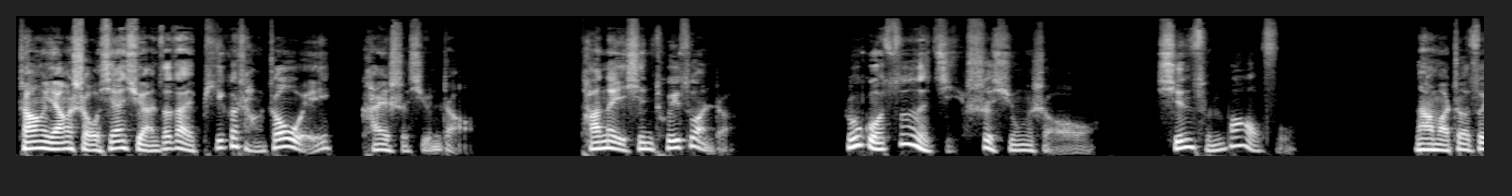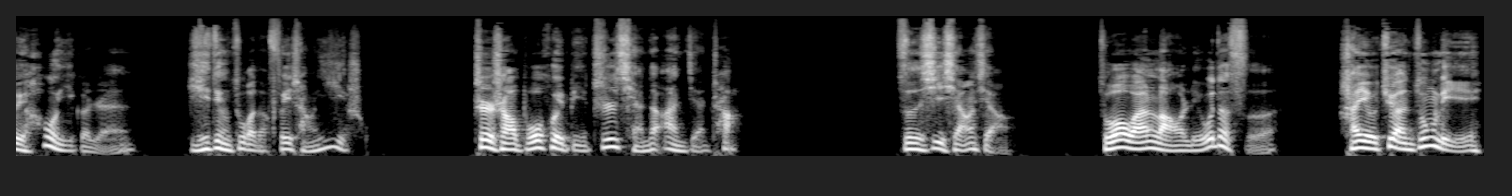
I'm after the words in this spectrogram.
张扬首先选择在皮革厂周围开始寻找，他内心推算着。如果自己是凶手，心存报复，那么这最后一个人一定做得非常艺术，至少不会比之前的案件差。仔细想想，昨晚老刘的死，还有卷宗里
